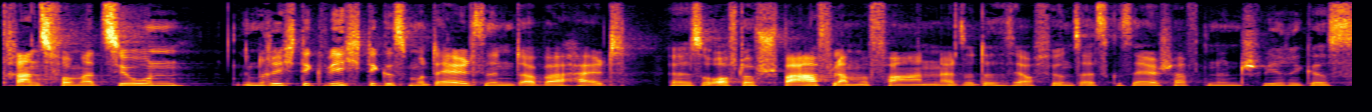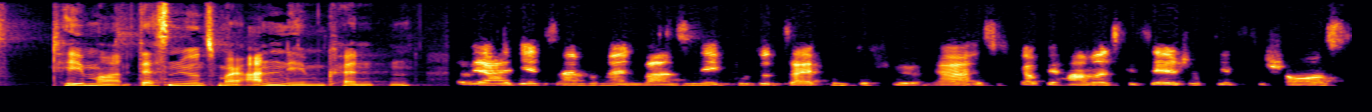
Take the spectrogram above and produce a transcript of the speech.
Transformation ein richtig wichtiges Modell sind, aber halt äh, so oft auf Sparflamme fahren. Also das ist ja auch für uns als Gesellschaft ein schwieriges Thema, dessen wir uns mal annehmen könnten? Da wäre halt jetzt einfach ein wahnsinnig guter Zeitpunkt dafür. Ja, also ich glaube, wir haben als Gesellschaft jetzt die Chance,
